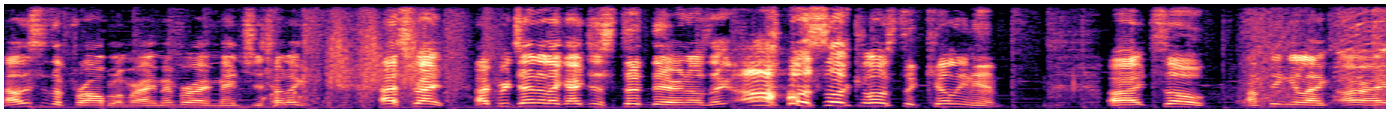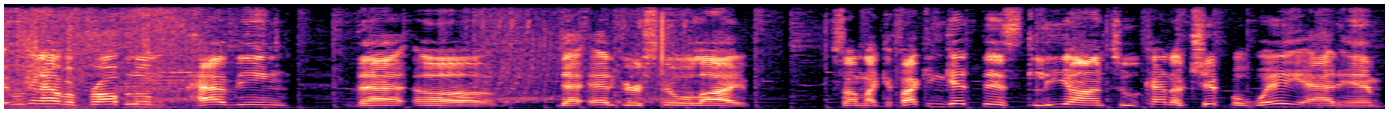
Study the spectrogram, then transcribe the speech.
Now this is the problem, right? Remember I mentioned, like, that's right. I pretended like I just stood there and I was like, oh, so close to killing him. All right, so I'm thinking like, all right, we're gonna have a problem having that uh, that Edgar still alive. So I'm like, if I can get this Leon to kind of chip away at him,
